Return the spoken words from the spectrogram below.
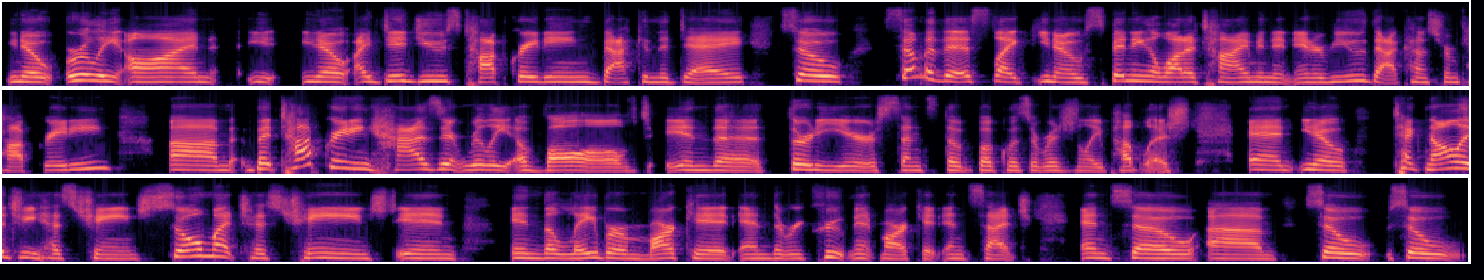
you know early on you, you know i did use top grading back in the day. So some of this like you know spending a lot of time in an interview that comes from top grading. Um, but top grading hasn't really evolved in the 30 years since the book was originally published. And you know technology has changed. So much has changed in in the labor market and the recruitment market and such. And so um so so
